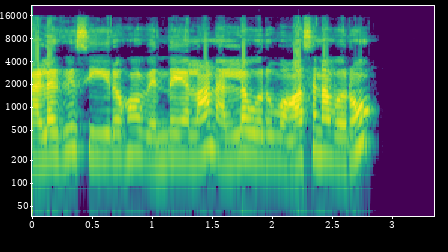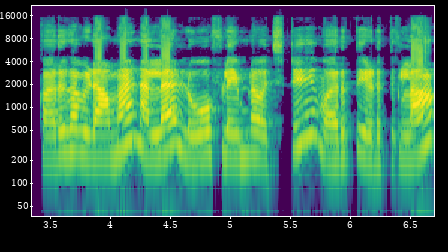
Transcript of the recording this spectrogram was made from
மிளகு சீரகம் வெந்தயம்லாம் நல்ல ஒரு வாசனை வரும். கருக விடாமல் நல்லா லோ ஃப்ளேமில் வச்சுட்டு வறுத்து எடுத்துக்கலாம்.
